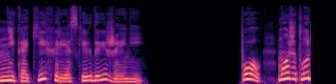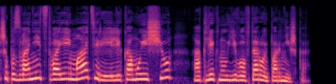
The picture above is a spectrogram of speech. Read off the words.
Никаких резких движений». «Пол, может, лучше позвонить твоей матери или кому еще? окликнул его второй парнишка.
